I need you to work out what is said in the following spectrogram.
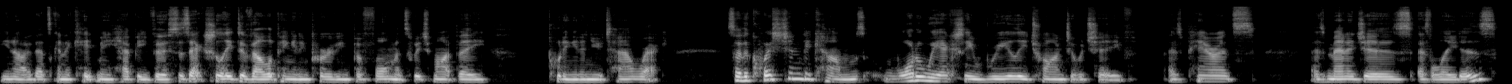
you know, that's going to keep me happy versus actually developing and improving performance, which might be putting in a new towel rack. So the question becomes what are we actually really trying to achieve as parents, as managers, as leaders?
